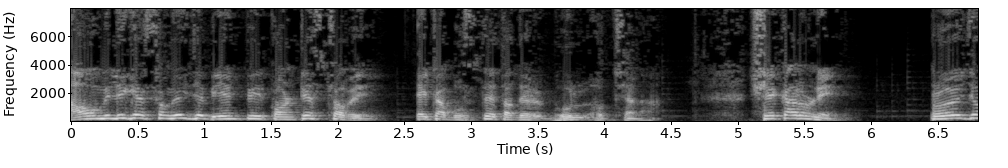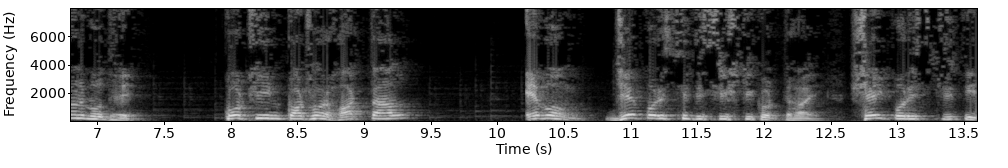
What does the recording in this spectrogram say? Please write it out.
আওয়ামী লীগের সঙ্গে যে বিএনপির কন্টেস্ট হবে, এটা বুঝতে তাদের ভুল হচ্ছে না। সে কারণে প্রয়োজন বোধে কঠিন, কঠোর হরতাল এবং যে পরিস্থিতি সৃষ্টি করতে হয়, সেই পরিস্থিতি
